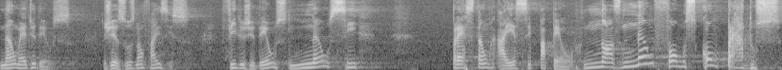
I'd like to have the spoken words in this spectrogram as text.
Não é de Deus. Jesus não faz isso. Filhos de Deus não se prestam a esse papel. Nós não fomos comprados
